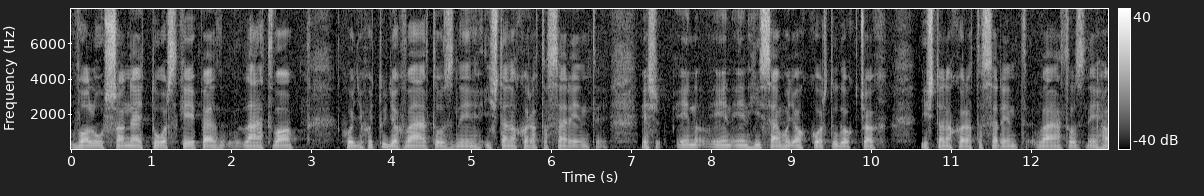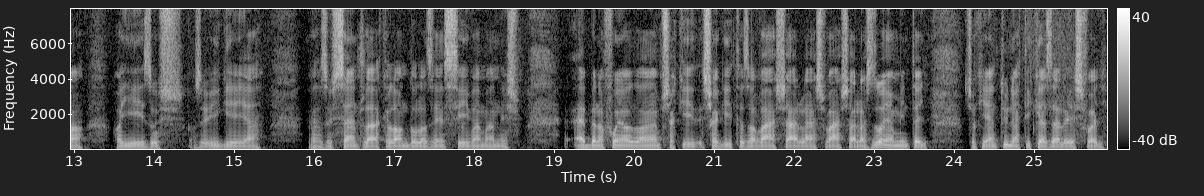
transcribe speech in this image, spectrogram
valósan egy torszképet látva, hogy, hogy tudjak változni Isten akarata szerint. És én, én, én hiszem, hogy akkor tudok csak Isten akarata szerint változni, ha, ha Jézus, az ő igéje, az ő szent lelke landol az én szívemen, és ebben a folyamatban nem segít, segít ez a vásárlás, vásárlás. Ez olyan, mint egy csak ilyen tüneti kezelés, vagy,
